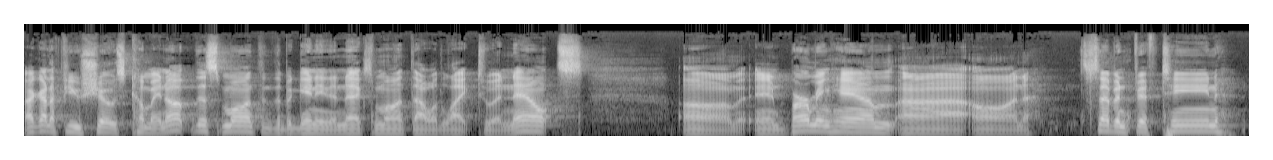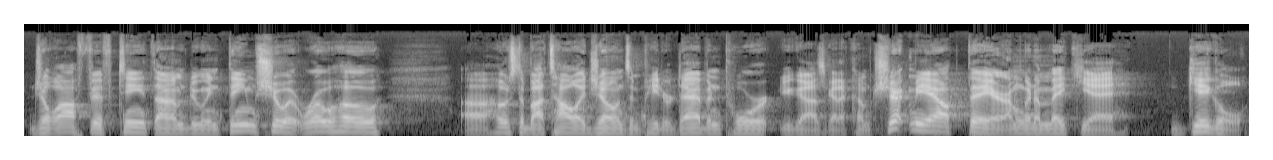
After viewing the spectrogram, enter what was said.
I got a few shows coming up this month. At the beginning of next month, I would like to announce. Um, in Birmingham uh, on 7-15, July 15th, I'm doing theme show at Rojo, uh, hosted by Tolly Jones and Peter Davenport. You guys got to come check me out there. I'm going to make you giggle.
